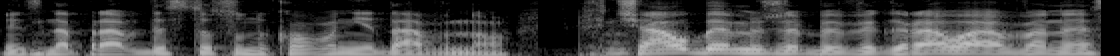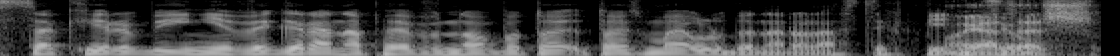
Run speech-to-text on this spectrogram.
więc naprawdę stosunkowo niedawno. Chciałbym, żeby wygrała Vanessa Kirby i nie wygra na pewno, bo to, to jest moja ulubiona rola z tych pięciu. O, ja też.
